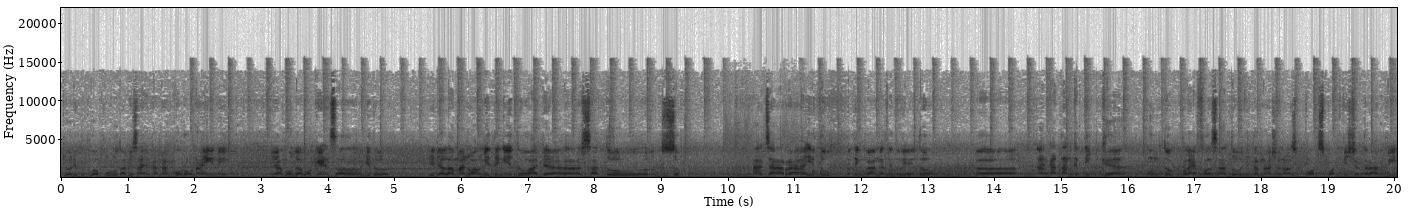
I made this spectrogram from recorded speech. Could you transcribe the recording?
2020 tapi saya karena corona ini ya mau nggak mau cancel gitu loh di dalam annual meeting itu ada satu sub acara itu penting banget itu yaitu uh, angkatan ketiga untuk level 1 internasional sport sport fisioterapi.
